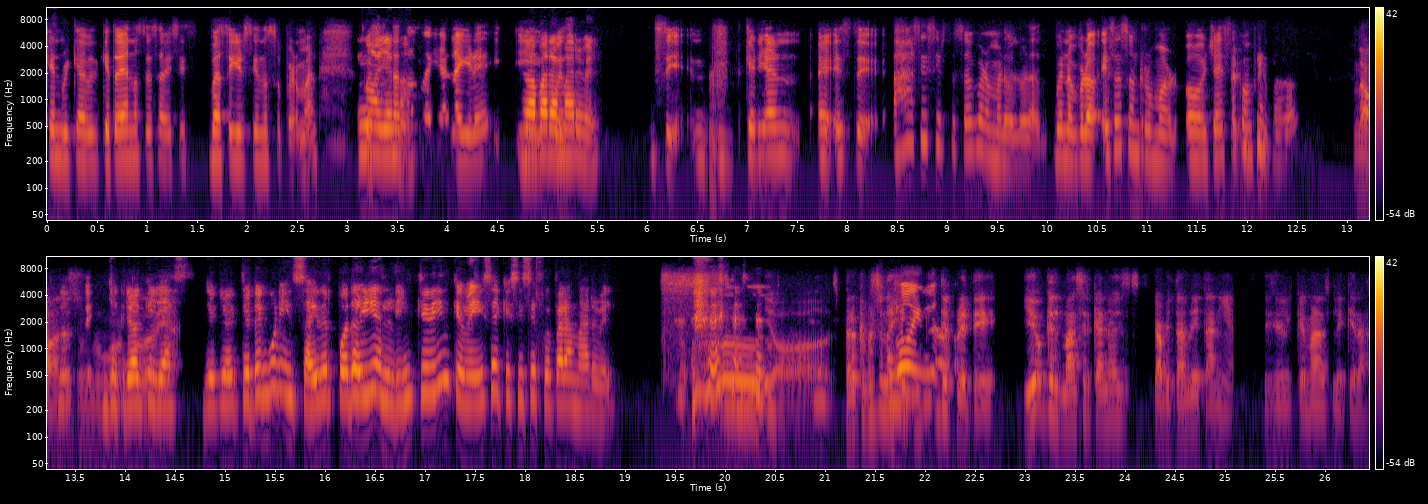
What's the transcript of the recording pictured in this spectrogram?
Henry Cavill, que todavía no se sabe si va a seguir siendo Superman, pues no, ya no. al aire. Y, va para pues, Marvel. Sí, querían, eh, este, ah, sí es cierto, está para Marvel, ¿verdad? Bueno, pero eso es un rumor, o ya está confirmado. No, no, es un rumor Yo creo que ya, yo creo yo tengo un insider por ahí en LinkedIn que me dice que sí se fue para Marvel. Uh. Dios, pero qué personaje Uy, interprete. Yo digo que el más cercano es Capitán Britannia, es el que más le queda.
